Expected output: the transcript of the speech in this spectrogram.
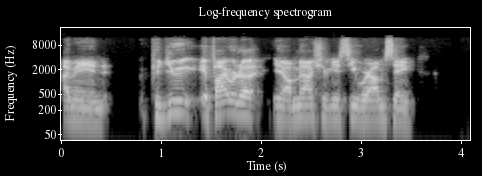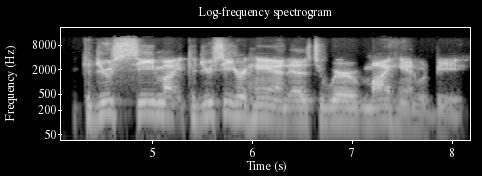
I mean, could you? If I were to, you know, I'm not sure if you can see where I'm saying. Could you see my? Could you see your hand as to where my hand would be?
